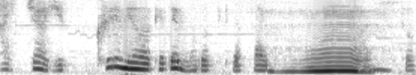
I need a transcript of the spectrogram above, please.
はい。じゃあ、ゆっくり目を開けて戻ってください。うん。そう。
